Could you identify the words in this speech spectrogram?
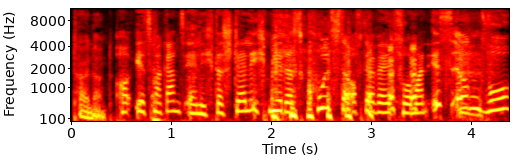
Thailand. Oh, jetzt mal ganz ehrlich, das stelle ich mir das Coolste auf der Welt vor. Man ist irgendwo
